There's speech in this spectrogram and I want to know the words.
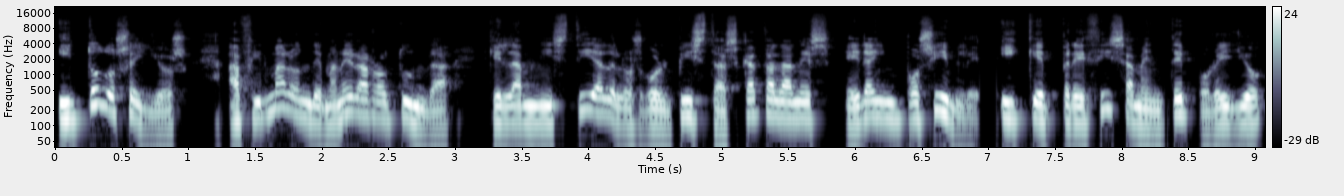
Y todos ellos afirmaron de manera rotunda que la amnistía de los golpistas catalanes era imposible y que precisamente por ello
